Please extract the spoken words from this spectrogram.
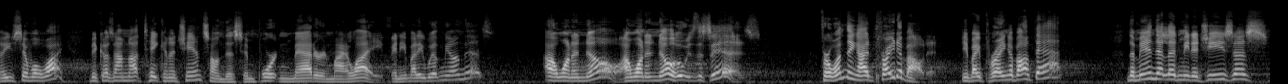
Now you say, well, why? Because I'm not taking a chance on this important matter in my life. Anybody with me on this? I want to know. I want to know who this is. For one thing, I'd prayed about it. Anybody praying about that? The man that led me to Jesus,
